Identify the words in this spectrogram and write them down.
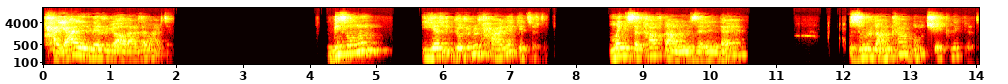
hayal ve rüyalarda vardı. Biz onu yarı görünür hale getirdik. Manisa Kaf Dağı'nın üzerinde Zümrüt Anka bulut şekline girdi.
